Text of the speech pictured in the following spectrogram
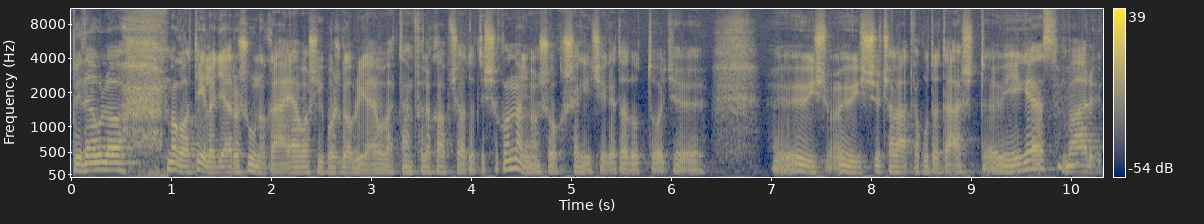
Például a maga a télagyáros unokájával, Sípos Gabriával vettem fel a kapcsolatot, és akkor nagyon sok segítséget adott, hogy ő is, ő is családfakutatást végez, uh-huh. bár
